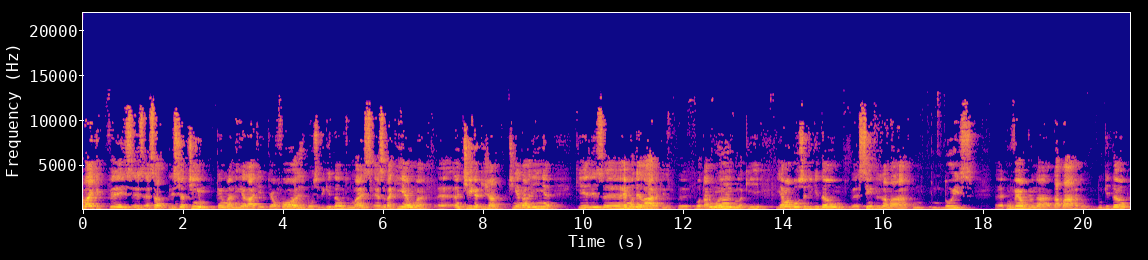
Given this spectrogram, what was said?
Uh, ProBike fez essa, eles já tinham, tem uma linha lá de, de alfoz, bolsa de guidão e tudo mais. Essa daqui é uma é, antiga que já tinha na linha, que eles é, remodelaram, que eles é, botaram um ângulo aqui e é uma bolsa de guidão simples, amarra com dois, com velcro na, na barra do, do guidão.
